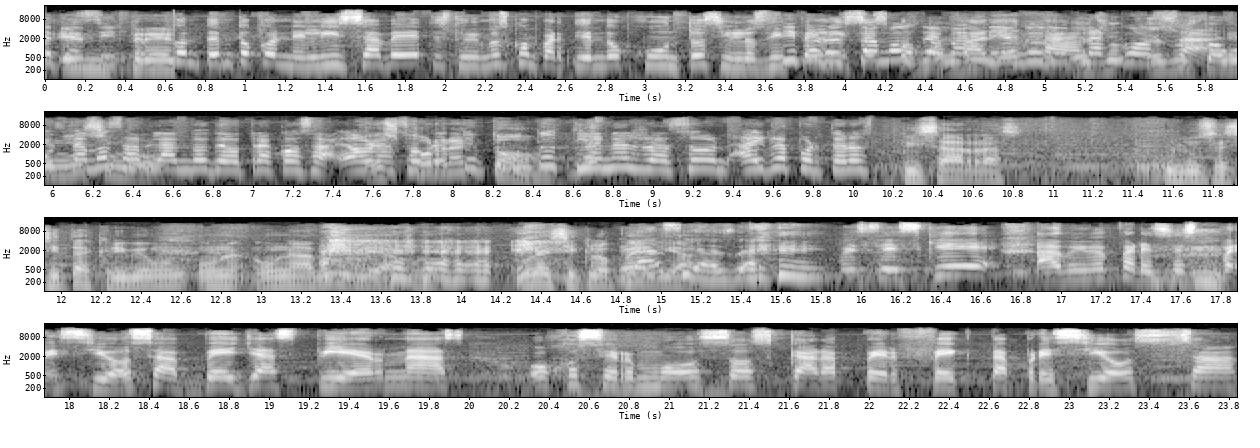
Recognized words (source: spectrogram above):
espérame entre... Estoy contento con Elizabeth, estuvimos compartiendo juntos y los vi Sí, pero felices estamos como debatiendo de otra cosa. eso está estamos hablando de otra cosa. Ahora, Es sobre correcto. tu punto tienes razón. Hay reporteros. Pizarras. Lucecita escribió un- una, una Biblia, un- una enciclopedia. Pues es que a mí me pareces preciosa, bellas piernas, ojos hermosos, cara perfecta, preciosa,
